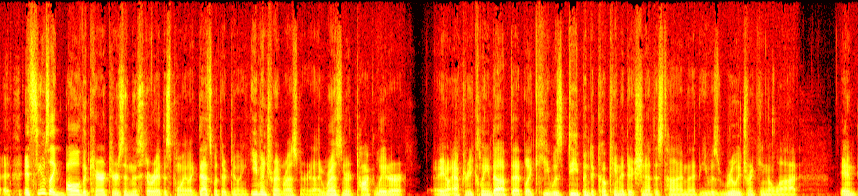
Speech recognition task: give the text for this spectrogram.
it seems like all the characters in this story at this point, like that's what they're doing. Even Trent Reznor, like Reznor talked later, you know, after he cleaned up, that like he was deep into cocaine addiction at this time, that he was really drinking a lot, and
